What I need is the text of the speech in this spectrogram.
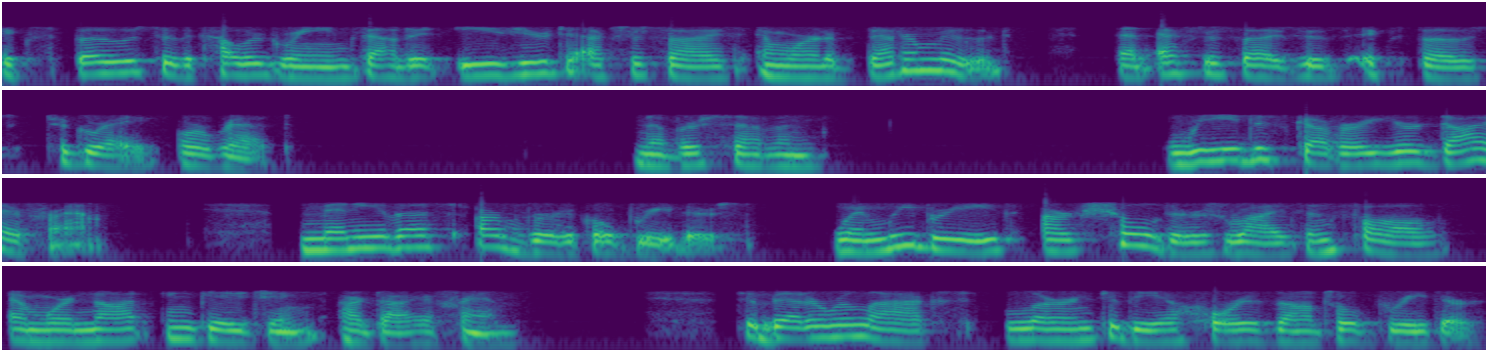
exposed to the color green found it easier to exercise and were in a better mood than exercisers exposed to gray or red. Number seven, rediscover your diaphragm. Many of us are vertical breathers. When we breathe, our shoulders rise and fall, and we're not engaging our diaphragm. To better relax, learn to be a horizontal breather.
